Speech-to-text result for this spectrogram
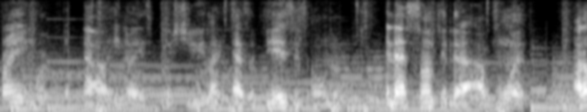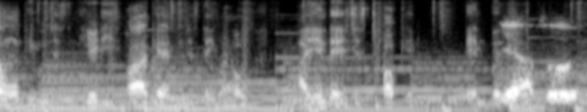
framework. Now, you know, it's pushed you like as a business owner. And that's something that I want. I don't want people just hear these podcasts and just think like, oh, I Aiyinde is just talking. And but yeah, absolutely.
